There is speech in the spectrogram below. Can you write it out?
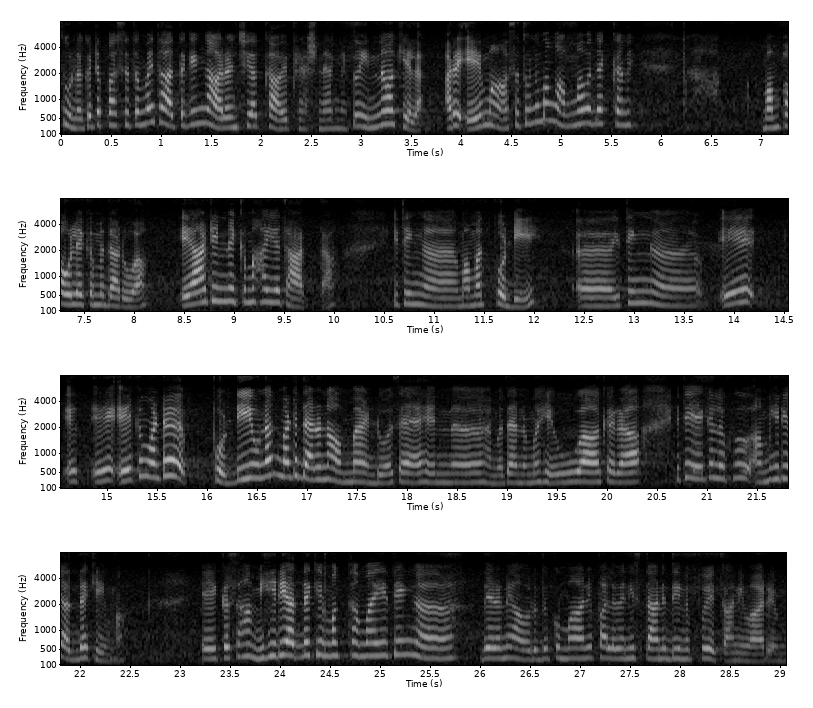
තුනකට පස්සේ තමයි තාත්තගෙන් ආරංචියක් ආවේ ප්‍රශ්නයක් නැතුව ඉන්නවා කියලා. අර ඒ මාස තුන මං අම්මව දැක්කනේ. මං පවුල එකම දරුවා. එයාට ඉන්න එකම හයිය තාත්තා. ඉතිං අ, මමත් පොඩි. අ, ඉතිං අ, ඒ ඒ- ඒ- ඒක මට පොඩි වුණත් මට දැනුන අම්ම ඇන්ඩුව සෑහෙන්න හැම තැනම හෙව්වා කරා. ඉති ඒක ලොකු අමිහිරි අත්දැකීමක්. ඒක සහ මිහිරි අත්දැකීමක් තමයි ඉතිං අ, දෙරණ අවුරුදු කුමාරි පළවෙනි ස්ථාන දිනපු එක අනිවාර්යෙන්ම.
